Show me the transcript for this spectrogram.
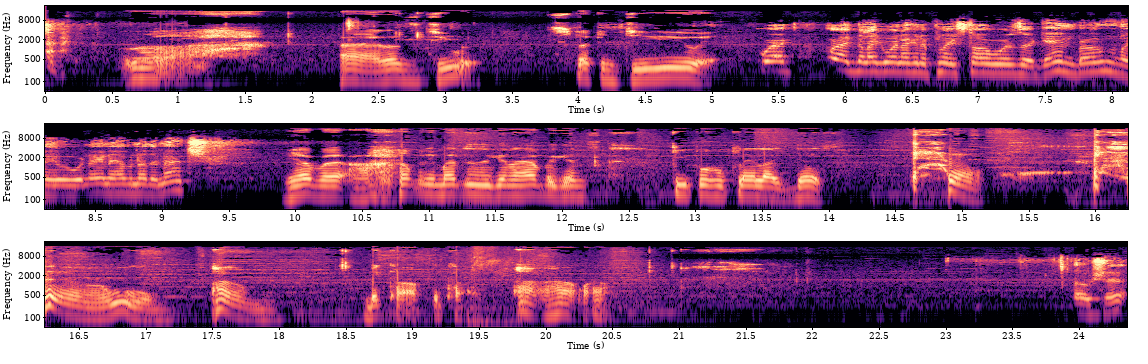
Alright, let's do it. Let's fucking do it. We're, act- we're acting like we're not gonna play Star Wars again, bro. Like we're not gonna have another match. Yeah, but uh, how many matches are you gonna have against people who play like this? Ooh. Um, big cough, big cough. Uh, wow. Oh shit.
